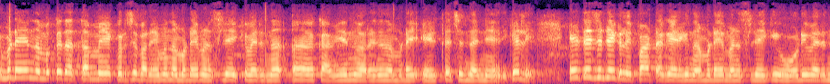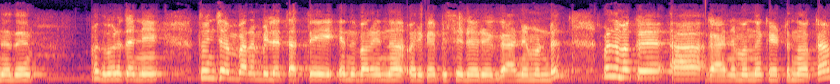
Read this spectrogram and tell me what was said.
ഇവിടെ നമുക്ക് തത്തമ്മയെ കുറിച്ച് പറയുമ്പോൾ നമ്മുടെ മനസ്സിലേക്ക് വരുന്ന കവി എന്ന് പറയുന്നത് നമ്മുടെ എഴുത്തച്ഛൻ തന്നെയായിരിക്കും അല്ലേ? എഴുത്തച്ഛന്റെ കിളിപ്പാട്ടൊക്കെ ആയിരിക്കും നമ്മുടെ മനസ്സിലേക്ക് ഓടി വരുന്നത്. അതുപോലെ തന്നെ തുഞ്ചമ്പറമ്പിലെ തത്തെ എന്ന് പറയുന്ന ഒരു എപ്പിസോഡ് ഒരു ഗാനമുണ്ട്. അപ്പോൾ നമുക്ക് ആ ഗാനം ഒന്ന് കേട്ടു നോക്കാം.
